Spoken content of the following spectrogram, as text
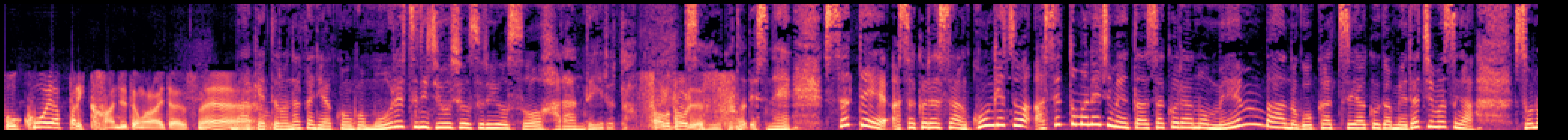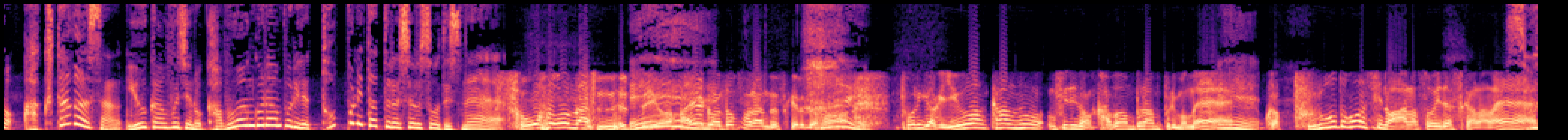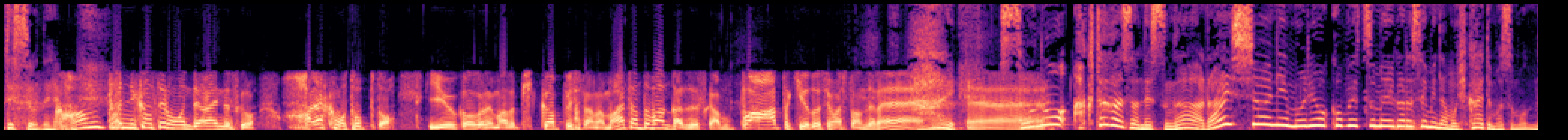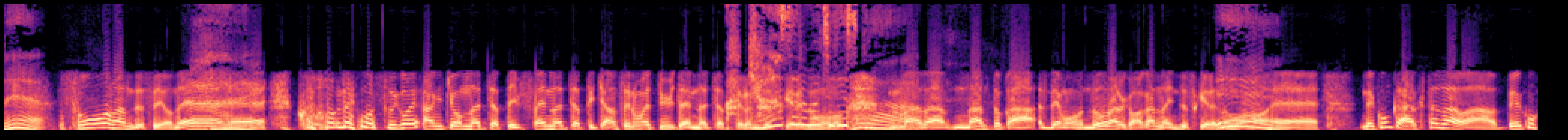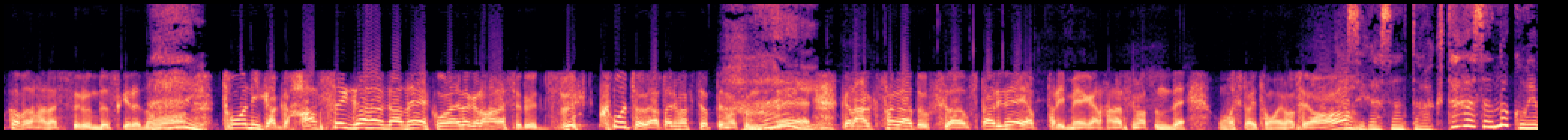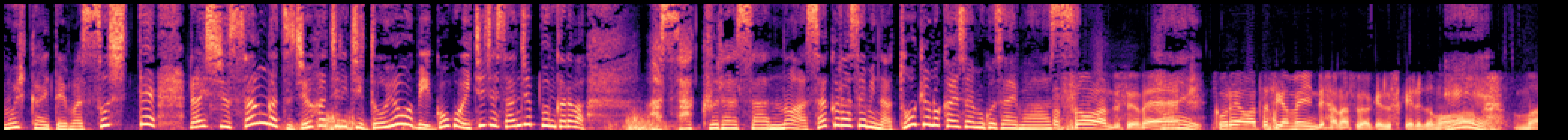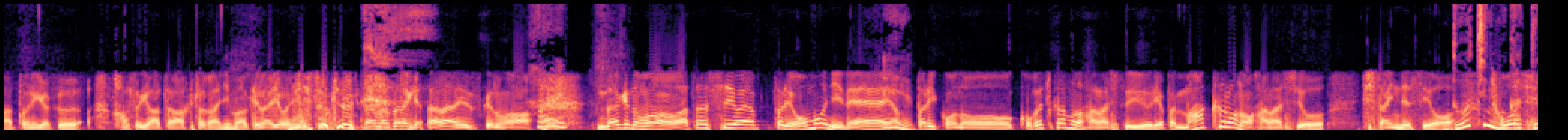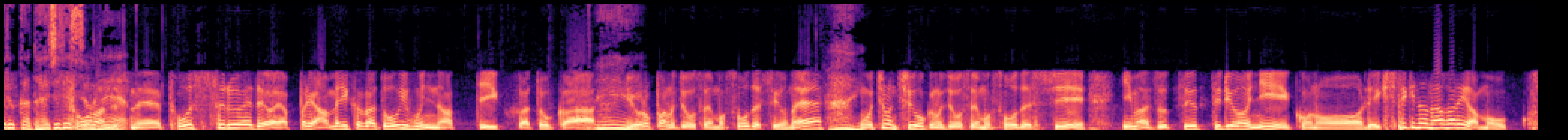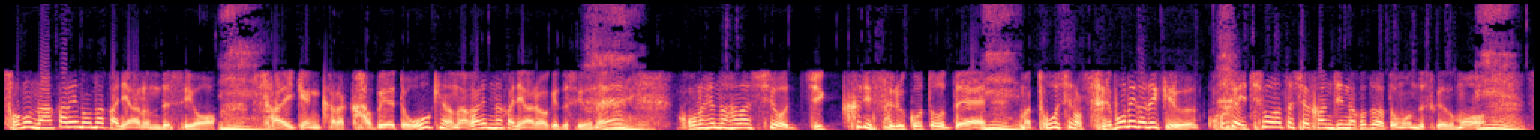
そこをやっぱり感じてもらいたいですね。マーケットの中には今後猛烈に上昇する要素をはらんでいると。その通りです。そういうことですね。さて、朝倉さん、今月はアセットマネジメント朝倉のメンバーのご活躍が目立ちますが、その芥川さん、夕刊富士の株ワングランプリでトップに立ってらっしゃるそうですね。そうなんですよ。えー、早くはトップなんですけれども、はい、とにかく夕刊富士の株ワングランプリもね、えー、これはプロ同士の争いですからね。そうですよね。簡単に勝てるもんじゃないんですけど、早くもトップということで、まだピックアップしたのはマーチャントバンカーズですから、バーっと急騰しましたんでね。はい。えー、その朝倉さんですが、来週に無料個別銘柄セミナーも控えてますもんね。そうなんですよね。はい、えー、これもすごい反響になっちゃって、いっぱいになっちゃって、キャンセル待ちみたいになっちゃってるんですけれども。キャンセル待ちですか。まあ、まあ、なんとか、でもどうなるかわかんないんですけれども、えー、えー、で、今回朝倉は米国株の話するんですけれども、はい、とにかく長谷川がね、この間から話してる絶好調で当たりまくっちゃってますんで、はい、から朝倉と二人ね、やっぱり銘柄話しますんで、面白いと思いますよ。長谷川さんと芥川さんの声も控えています。そして、来週3月18日土曜日午後1時30分からは、朝倉さんの朝倉セミナー、東京の開催もございます。そうなんですよね。はい、これは私がメインで話すわけですけれども、えー、まあ、とにかく、長谷川と芥川に負けないように一生懸命話さなきゃならないですけども、はい、だけども、私はやっぱり主にね、やっぱりこの、個別株の話というより、やっぱりマクロの話をしたいんですよ。どっちに向かってるかか大事ですよね。そうなんですね。投資する上では、やっぱりアメリカがどういうふうになっていくかとか、えー、ヨーロッパの情勢もそうですよね、はい、もちろん中国の情勢もそうですし、今ずっと言ってるように、この歴史的な流れがもう、その流れの中にあるんですよ。えー、債券から株へと大きな流れの中にあるわけですよね。はい、この辺の話をじっくりすることで、えー、まあ、投資の背骨ができる。これが一番私は肝心なことだと思うんですけれども、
